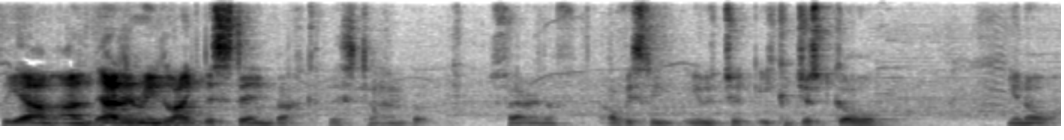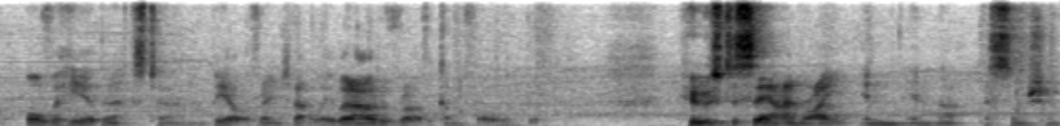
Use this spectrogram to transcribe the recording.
So yeah, I, I didn't really like this staying back this time, but fair enough. Obviously, he was just, he could just go, you know, over here the next turn and be out of range that way. But I would have rather gone forward. But who's to say I'm right in in that assumption?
